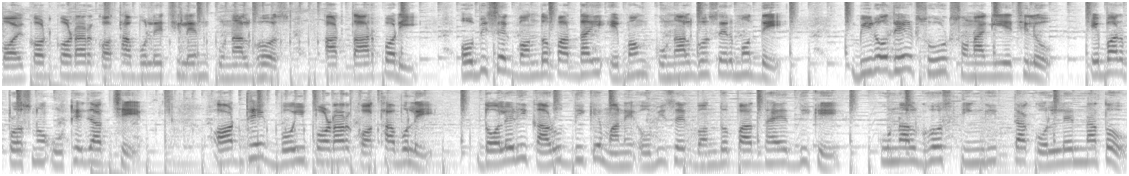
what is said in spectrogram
বয়কট করার কথা বলেছিলেন কুণাল ঘোষ। আর তারপরই অভিষেক বন্দ্যোপাধ্যায় এবং কুণাল ঘোষের মধ্যে বিরোধের সুর শোনা গিয়েছিল। এবার প্রশ্ন উঠে যাচ্ছে অর্ধেক বই পড়ার কথা বলে দলেরই কারুর দিকে মানে অভিষেক বন্দ্যোপাধ্যায়ের দিকে কুণাল ঘোষ ইঙ্গিতটা করলেন না তো?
